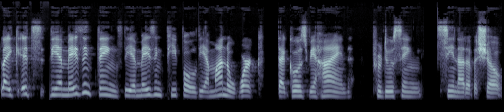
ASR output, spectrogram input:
like it's the amazing things, the amazing people, the amount of work that goes behind producing scene out of a show.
